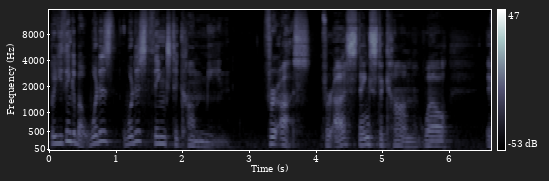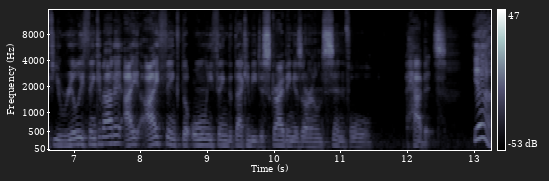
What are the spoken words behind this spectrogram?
But you think about what is what does things to come mean for us? For us, things to come. Well, if you really think about it, I, I think the only thing that that can be describing is our own sinful habits. Yeah,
